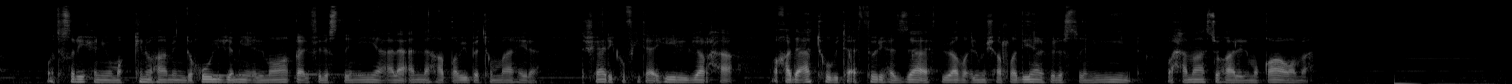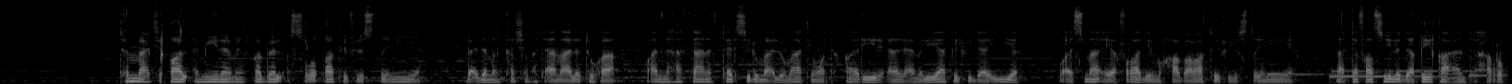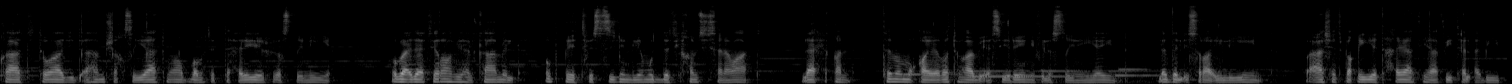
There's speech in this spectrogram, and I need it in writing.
وتصريح يمكنها من دخول جميع المواقع الفلسطينية على أنها طبيبة ماهرة تشارك في تأهيل الجرحى وخدعته بتأثرها الزائف بوضع المشردين الفلسطينيين وحماسها للمقاومة. تم اعتقال أمينة من قبل السلطات الفلسطينية بعدما انكشفت عمالتها وأنها كانت ترسل معلومات وتقارير عن العمليات الفدائية وأسماء أفراد المخابرات الفلسطينية. مع تفاصيل دقيقة عن تحركات تواجد أهم شخصيات منظمة التحرير الفلسطينية. وبعد اعترافها الكامل أبقيت في السجن لمدة خمس سنوات. لاحقا تم مقايضتها بأسيرين فلسطينيين لدى الإسرائيليين وعاشت بقية حياتها في تل أبيب.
